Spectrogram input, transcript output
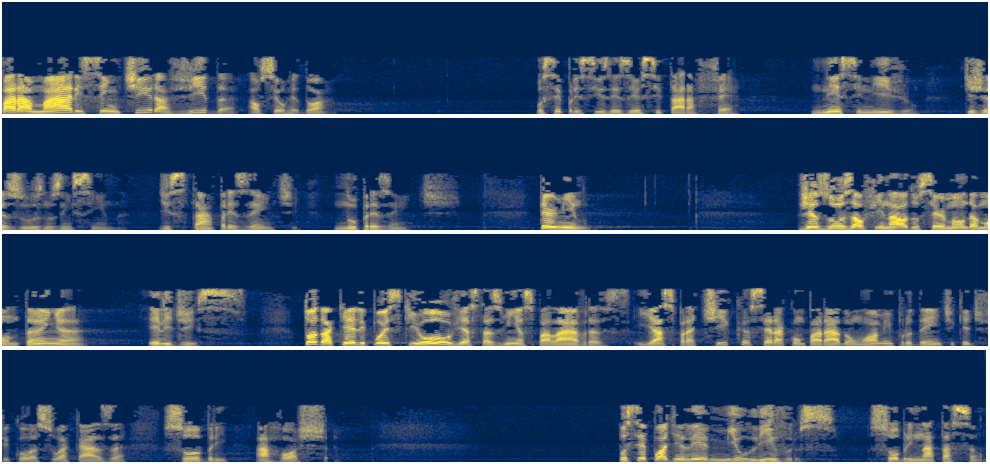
para amar e sentir a vida ao seu redor. Você precisa exercitar a fé nesse nível que Jesus nos ensina, de estar presente no presente. Termino. Jesus, ao final do Sermão da Montanha, ele diz: Todo aquele, pois, que ouve estas minhas palavras e as pratica, será comparado a um homem prudente que edificou a sua casa sobre a rocha. Você pode ler mil livros sobre natação.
